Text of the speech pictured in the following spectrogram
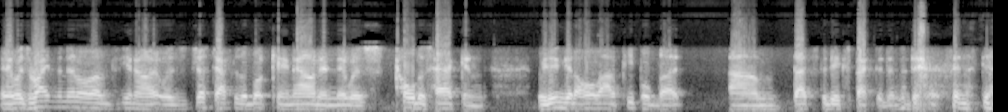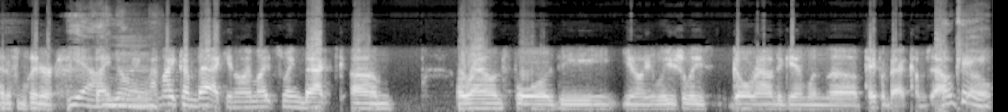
and it was right in the middle of you know, it was just after the book came out, and it was cold as heck, and we didn't get a whole lot of people, but. Um, that's to be expected in the dead, in the dead of winter. Yeah, But I know. I might come back. You know, I might swing back um, around for the. You know, we usually go around again when the paperback comes out. Okay. So.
